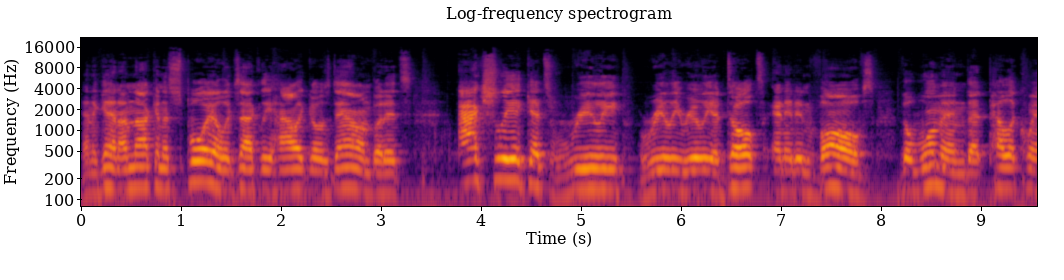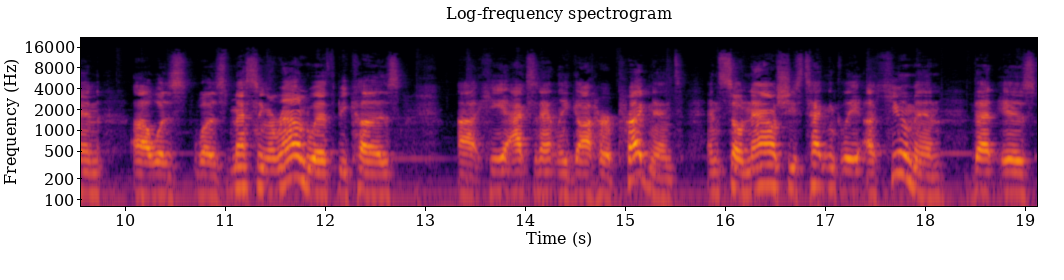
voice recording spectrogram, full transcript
And again, I'm not going to spoil exactly how it goes down, but it's actually, it gets really, really, really adult, and it involves the woman that Peloquin uh, was was messing around with because uh, he accidentally got her pregnant, and so now she's technically a human that is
